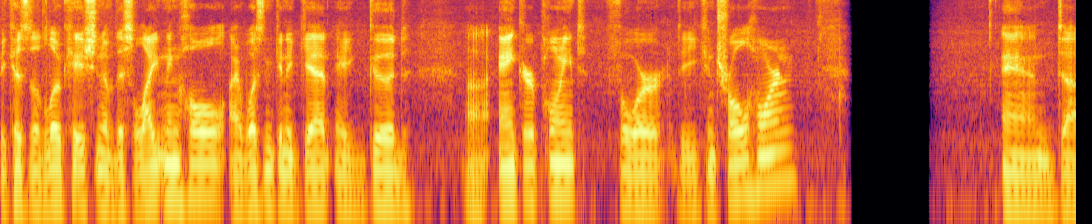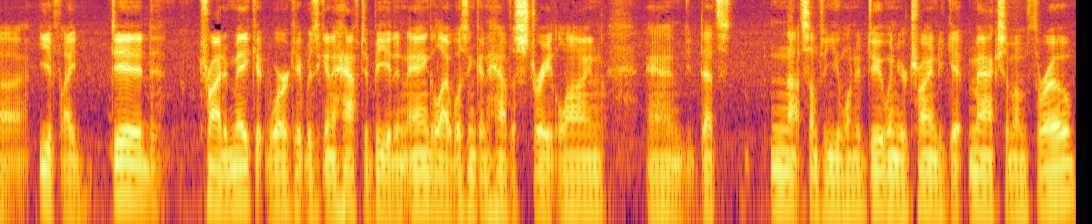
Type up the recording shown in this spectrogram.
because of the location of this lightning hole, I wasn't going to get a good uh, anchor point for the control horn. And if I did try to make it work, it was going to have to be at an angle. I wasn't going to have a straight line, and that's not something you want to do when you're trying to get maximum throw.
